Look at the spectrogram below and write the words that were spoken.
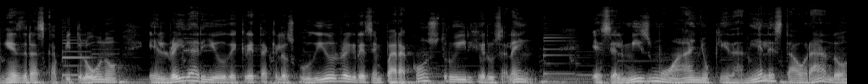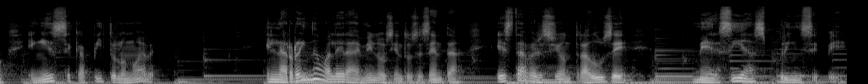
En Esdras capítulo 1, el rey Darío decreta que los judíos regresen para construir Jerusalén. Es el mismo año que Daniel está orando en ese capítulo 9. En la Reina Valera de 1960, esta versión traduce Mesías príncipe,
